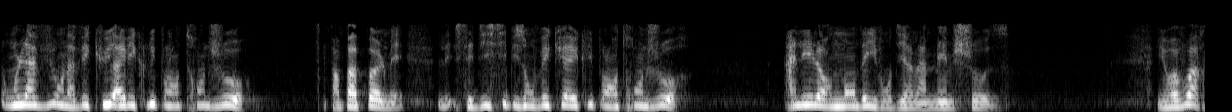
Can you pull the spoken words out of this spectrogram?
On l'a vu, on a vécu avec lui pendant 30 jours. Enfin, pas Paul, mais ses disciples, ils ont vécu avec lui pendant 30 jours. Allez leur demander, ils vont dire la même chose. Et on va voir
